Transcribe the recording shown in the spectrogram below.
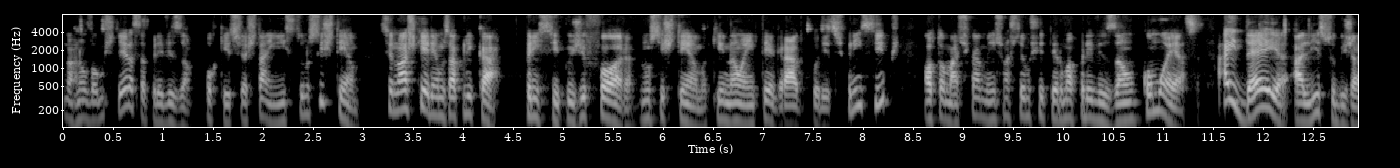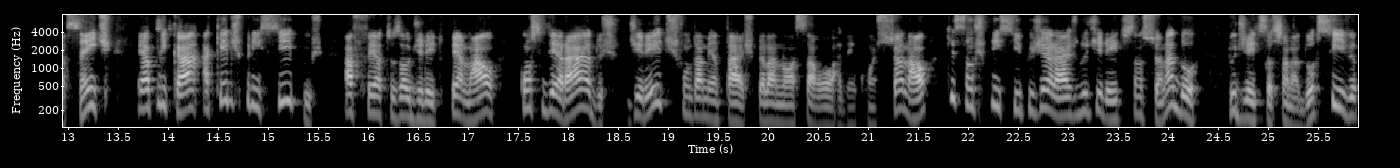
Nós não vamos ter essa previsão, porque isso já está íncito no sistema. Se nós queremos aplicar princípios de fora num sistema que não é integrado por esses princípios, automaticamente nós temos que ter uma previsão como essa. A ideia ali subjacente é aplicar aqueles princípios afetos ao direito penal considerados direitos fundamentais pela nossa ordem constitucional, que são os princípios gerais do direito sancionador, do direito sancionador civil,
